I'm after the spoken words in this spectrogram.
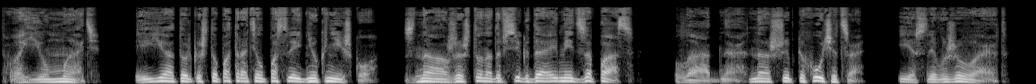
«Твою мать! И я только что потратил последнюю книжку. Знал же, что надо всегда иметь запас. Ладно, на ошибках учатся, если выживают.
